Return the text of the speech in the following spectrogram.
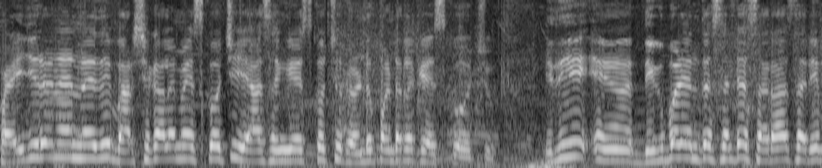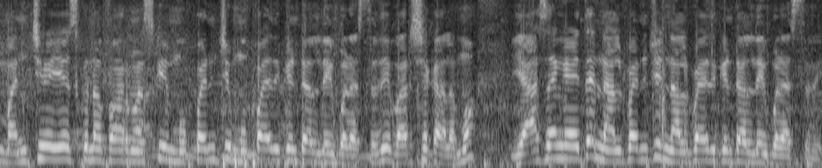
ఫైవ్ జీరో నైన్ అనేది వర్షకాలం వేసుకోవచ్చు యాసంగి వేసుకోవచ్చు రెండు పంటలకు వేసుకోవచ్చు. ఇది దిగుబడి ఎంత అంటే సరాసరి మంచిగా చేసుకున్న ఫార్మర్స్కి ముప్పై నుంచి ముప్పై ఐదు క్వింటల్ దిగుబడి వస్తుంది వర్షకాలము. యాసంగి అయితే నలభై నుంచి నలభై ఐదు క్వింటల్ దిగుబడి వస్తుంది.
